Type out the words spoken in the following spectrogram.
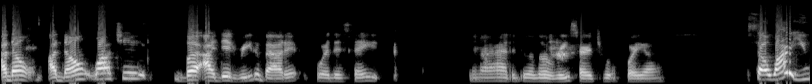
I don't. I don't watch it, but I did read about it for this sake. You know, I had to do a little research for y'all. So why do you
